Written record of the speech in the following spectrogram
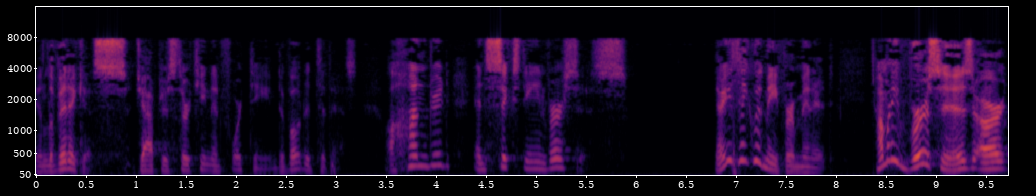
in Leviticus chapters 13 and 14 devoted to this. 116 verses. Now you think with me for a minute. How many verses are,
